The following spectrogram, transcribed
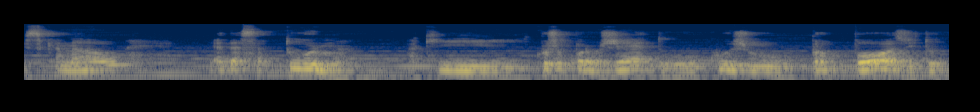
Esse canal é dessa turma aqui, cujo projeto, cujo propósito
